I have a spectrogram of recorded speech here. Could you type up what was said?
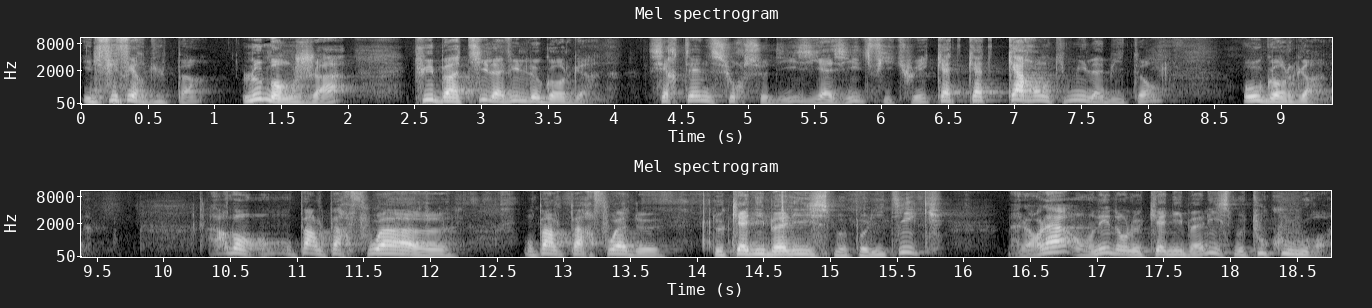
Il fit faire du pain, le mangea, puis bâtit la ville de Gorgan. Certaines sources disent Yazid fit tuer 40 000 habitants au Gorgan. Alors bon, on parle parfois, euh, on parle parfois de, cannibalisme politique, alors là, on est dans le cannibalisme tout court.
